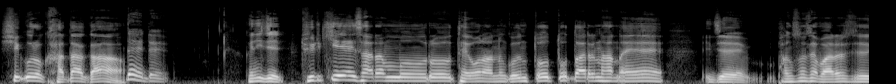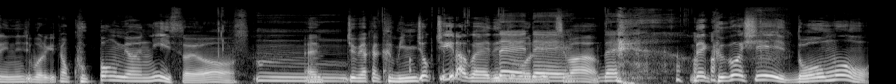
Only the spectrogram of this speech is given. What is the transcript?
식으로 가다가 네, 네. 근데 이제 튀르키예 사람으로 태어나는 건또또 다른 하나의 이제 방송에서 말할 수 있는지 모르겠지만 국뽕면이 있어요. 음. 예, 좀 약간 그 민족주의라고 해야 되는지 네, 네. 모르겠지만. 네. 네. 근데 그것이 너무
